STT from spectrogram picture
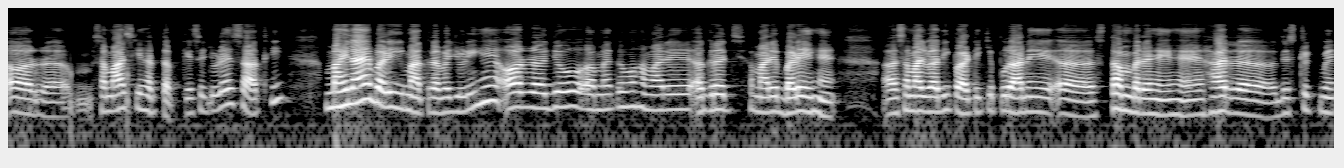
और समाज के हर तबके से जुड़े साथ ही महिलाएँ बड़ी मात्रा में जुड़ी हैं और जो मैं कहूँ हमारे अग्रज, हमारे बड़े हैं, समाजवादी पार्टी के पुराने स्तंभ रहे हैं, हर डिस्ट्रिक्ट में,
